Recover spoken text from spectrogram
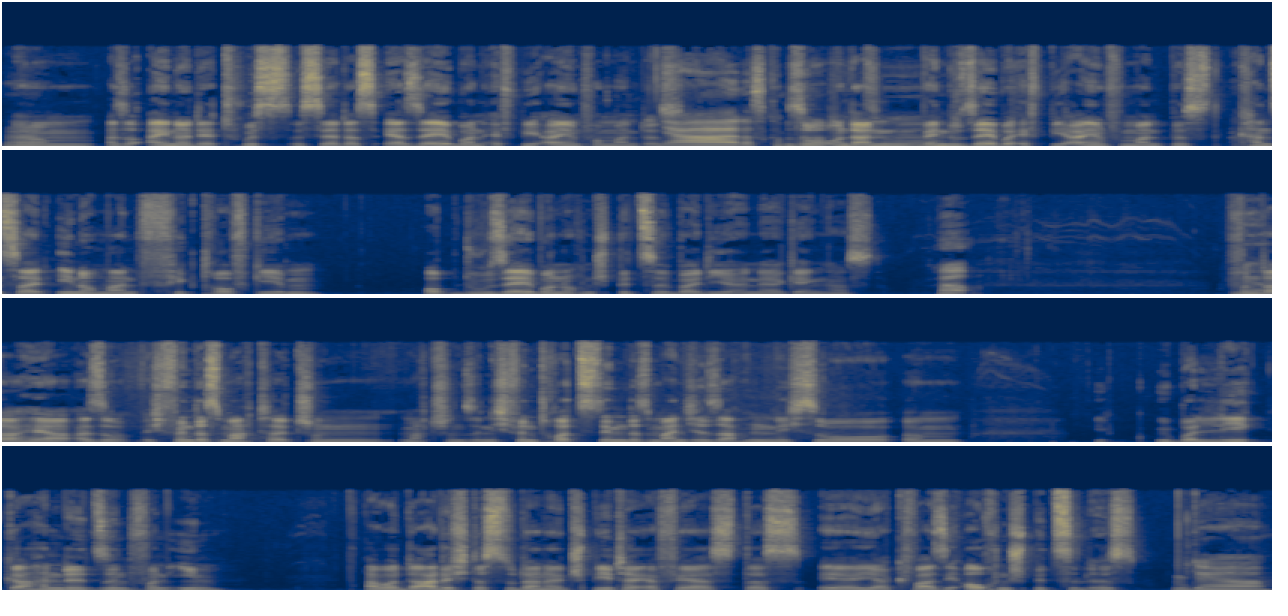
Ja. Ähm, also einer der Twists ist ja, dass er selber ein FBI-Informant ist. Ja, das kommt So, und dann, dazu, ja. wenn du selber FBI-Informant bist, kannst du halt eh noch mal einen Fick drauf geben, ob du selber noch einen Spitzel bei dir in der Gang hast. Ja. Von Ja. daher, also ich finde, das macht halt schon, macht schon Sinn. Ich finde trotzdem, dass manche Sachen nicht so ähm, überlegt gehandelt sind von ihm. Aber dadurch, dass du dann halt später erfährst, dass er ja quasi auch ein Spitzel ist, Ja.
